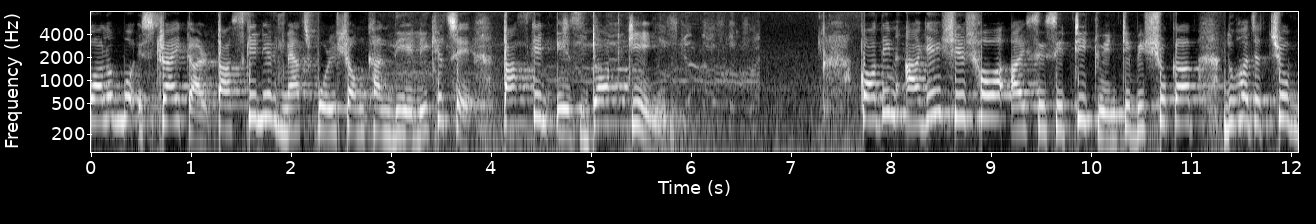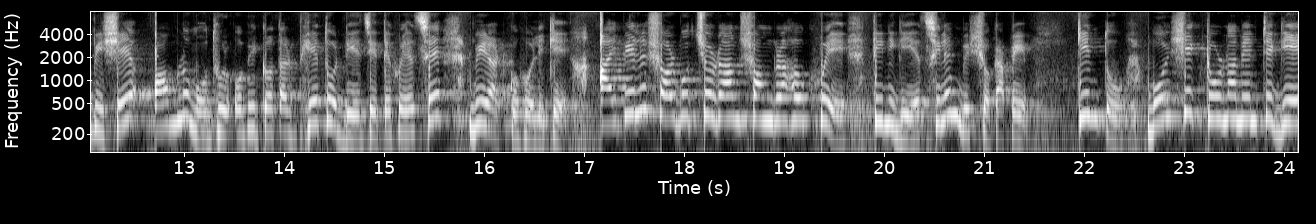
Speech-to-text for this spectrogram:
কলম্বো স্ট্রাইকার তাসকিনের ম্যাচ পরিসংখ্যান দিয়ে লিখেছে, তাসকিন ইজ ডট কিং। কদিন আগে শেষ হওয়া আইসিসি টি টোয়েন্টি বিশ্বকাপ দু হাজার চব্বিশে অম্লমধুর অভিজ্ঞতার ভেতর দিয়ে যেতে হয়েছে বিরাট কোহলিকে। আইপিএলের সর্বোচ্চ রান সংগ্রাহক হয়ে তিনি গিয়েছিলেন বিশ্বকাপে। কিন্তু বৈশ্বিক টুর্নামেন্টে গিয়ে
